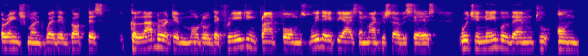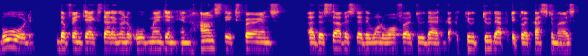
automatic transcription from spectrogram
arrangement where they've got this collaborative model. They're creating platforms with APIs and microservices which enable them to onboard the fintechs that are going to augment and enhance the experience, uh, the service that they want to offer to that to, to their particular customers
